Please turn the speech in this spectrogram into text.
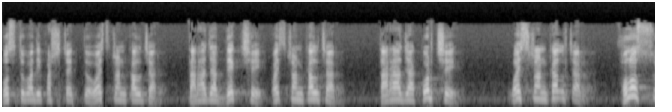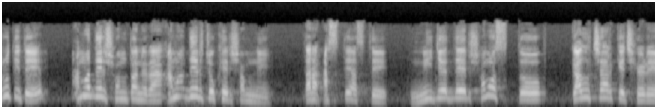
বস্তুবাদী পাশ্চাত্য ওয়েস্টার্ন কালচার। তারা যা দেখছে ওয়েস্টার্ন কালচার, তারা যা করছে ওয়েস্টার্ন কালচার ফলশ্রুতিতে আমাদের সন্তানেরা আমাদের চোখের সামনে তারা আস্তে আস্তে নিজেদের সমস্ত কালচারকে ছেড়ে,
